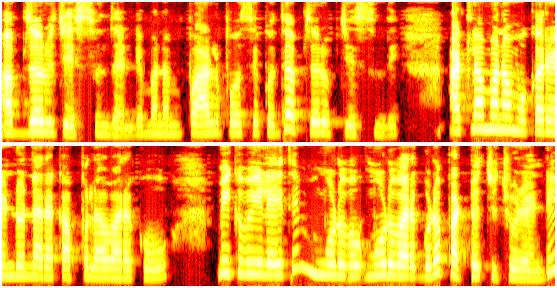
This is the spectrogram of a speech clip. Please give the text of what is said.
అబ్జర్వ్ చేస్తుందండి. మనం పాలు పోసే కొద్దీ అబ్జర్వ్ చేస్తుంది. అట్లా మనం ఒక రెండున్నర కప్పుల వరకు మీకు వీలైతే మూడు మూడు వరకు కూడా పట్టొచ్చు చూడండి.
